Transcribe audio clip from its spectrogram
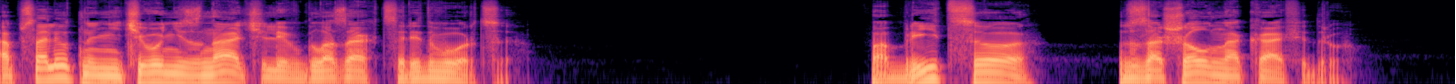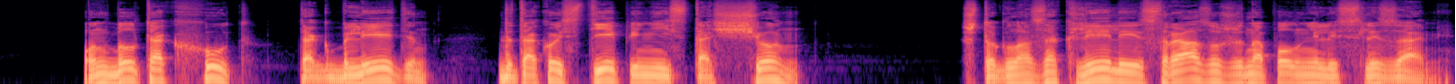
абсолютно ничего не значили в глазах царедворца. Фабрицо взошел на кафедру. Он был так худ, так бледен, до такой степени истощен, что глаза Клелии сразу же наполнились слезами.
